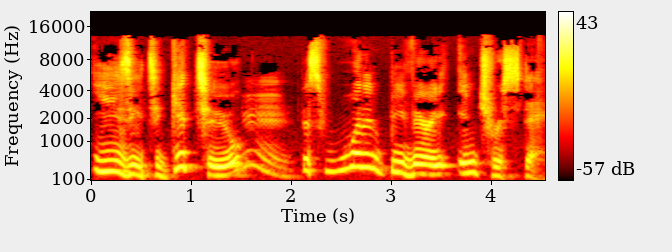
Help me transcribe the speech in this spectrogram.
easy to get to, hmm. this wouldn't be very interesting.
